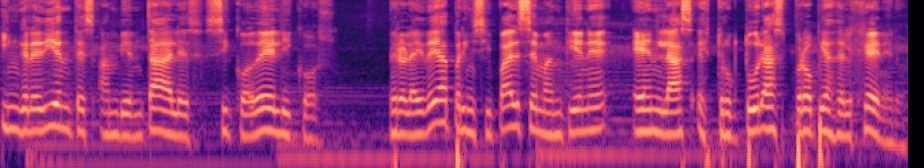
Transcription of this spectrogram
ingredientes ambientales, psicodélicos, pero la idea principal se mantiene en las estructuras propias del género.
